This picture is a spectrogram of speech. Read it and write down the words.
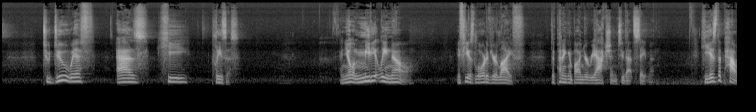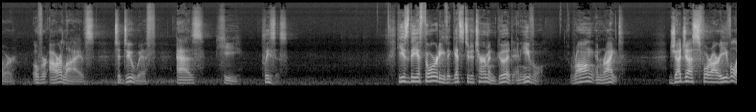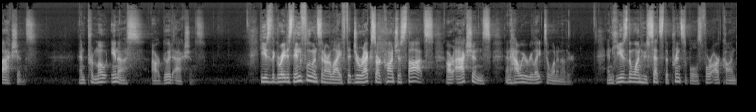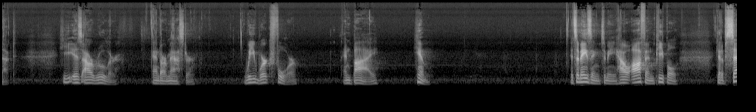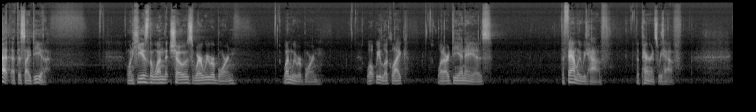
to do with as he pleases. And you'll immediately know if he is Lord of your life, depending upon your reaction to that statement. He is the power over our lives to do with as he pleases. He is the authority that gets to determine good and evil, wrong and right, judge us for our evil actions, and promote in us our good actions. He is the greatest influence in our life that directs our conscious thoughts, our actions, and how we relate to one another. And He is the one who sets the principles for our conduct. He is our ruler and our master. We work for and by him. It's amazing to me how often people get upset at this idea when He is the one that chose where we were born, when we were born, what we look like, what our DNA is, the family we have, the parents we have.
